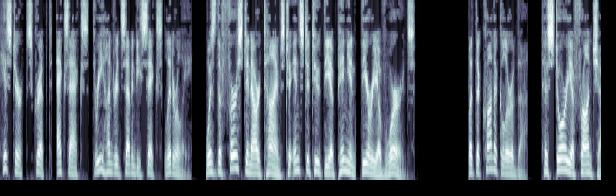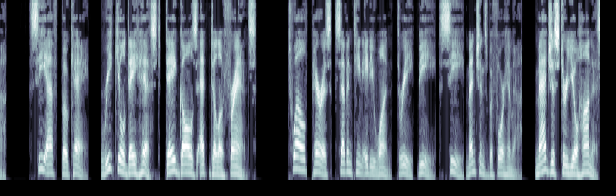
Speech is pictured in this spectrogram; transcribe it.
Hister, script, XX, 376 literally, "...was the first in our times to institute the opinion, theory of words." But the chronicler of the Historia Francia, cf. Bouquet, Recul des Hist, des Gauls et de la France, 12, Paris, 1781, 3, b, c mentions before him a «Magister Johannes»,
